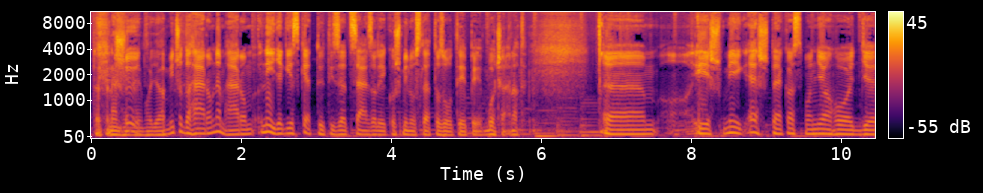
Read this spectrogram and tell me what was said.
tehát nem Sőt, hinném, hogy a... micsoda három, nem három, 4,2 százalékos mínusz lett az OTP, bocsánat. És még estek azt mondja, hogy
